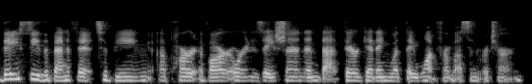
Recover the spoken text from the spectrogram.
they see the benefit to being a part of our organization and that they're getting what they want from us in return.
